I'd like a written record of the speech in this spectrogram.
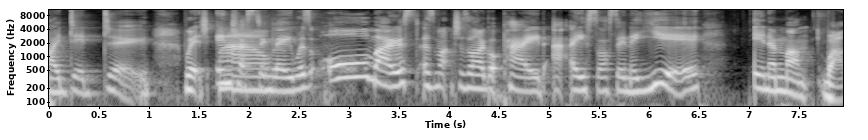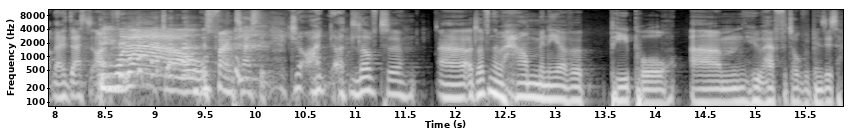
I did do, which interestingly was almost as much as I got paid at ASOS in a year in a month. Wow, that's I, wow, that's fantastic. Do you know, I'd, I'd love to. Uh, I'd love to know how many other people um, who have photography businesses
